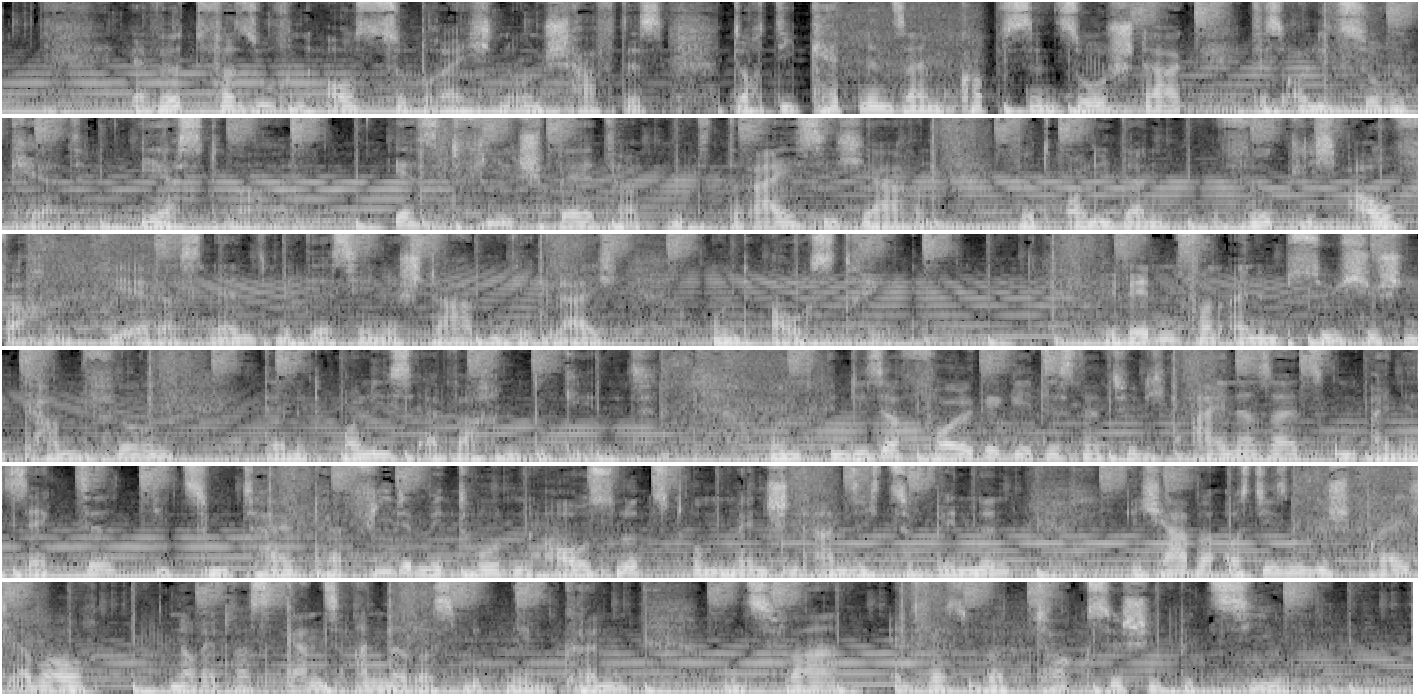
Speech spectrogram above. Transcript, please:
Er wird versuchen auszubrechen und schafft es. Doch die Ketten in seinem Kopf sind so stark, dass Olli zurückkehrt. Erstmal. Erst viel später, mit 30 Jahren, wird Olli dann wirklich aufwachen, wie er das nennt. Mit der Szene starten wir gleich und austreten. Wir werden von einem psychischen Kampf hören, der mit Ollis Erwachen beginnt. Und in dieser Folge geht es natürlich einerseits um eine Sekte, die zum Teil perfide Methoden ausnutzt, um Menschen an sich zu binden. Ich habe aus diesem Gespräch aber auch noch etwas ganz anderes mitnehmen können, und zwar etwas über toxische Beziehungen.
